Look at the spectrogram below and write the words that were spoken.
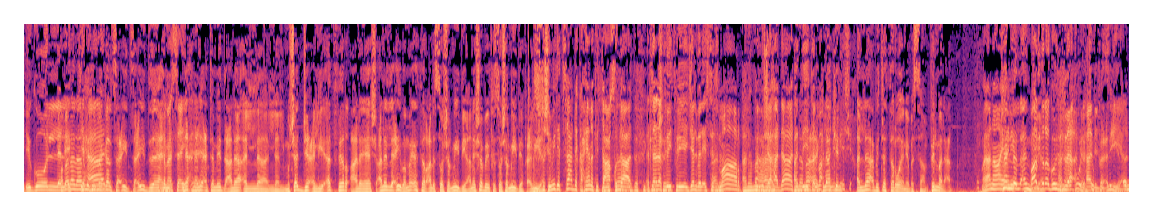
يقول أنا مثل ما الاتحاد قال سعيد سعيد يعني سعيد، نحن إيه. نعتمد على ال- ال- المشجع اللي يأثر على إيش؟ على اللعيبة ما يأثر على ال social media، أنا شبه في ال social media فعليا ال social media تساعدك أحيانا في التعاقدات في تساعدك في. في جلب الاستثمار أنا في. المشاهدات أنا ال digital معك لكن. اللاعب يتأثر وين يا بسام؟ في الملعب أنا كل يعني الأندية. ما أقدر أقول أنا لا هذه. فعلياً.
